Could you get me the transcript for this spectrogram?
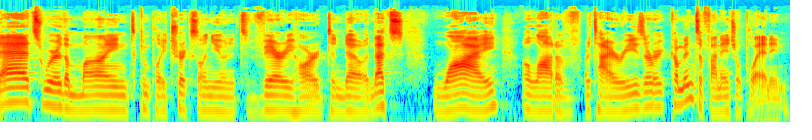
that's where the mind can play tricks on you and it's very hard to know. And that's why a lot of retirees are come into financial planning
